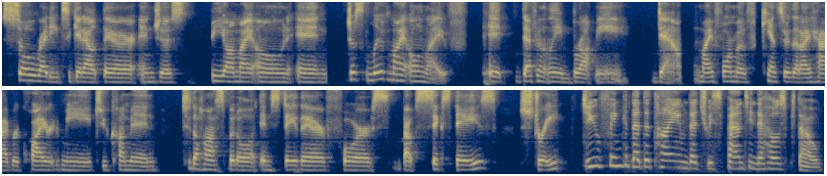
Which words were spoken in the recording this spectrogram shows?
so ready to get out there and just be on my own and just live my own life, it definitely brought me down. My form of cancer that I had required me to come in to the hospital and stay there for about six days straight. Do you think that the time that you spent in the hospital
